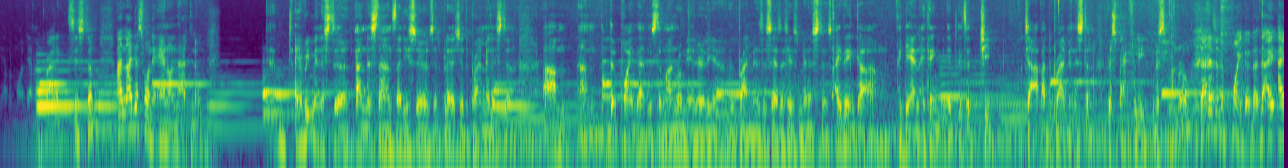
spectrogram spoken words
We have a more democratic system. And I just want to end on that note. Every minister understands that he serves at the pleasure of the prime minister. Um, um, the, point that Mr. Monroe made earlier, the prime minister says that his ministers. I think, uh, again, I think it, it's a cheap job at the prime minister. Respectfully, Mr. Monroe. That isn't the point, though. I, I,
